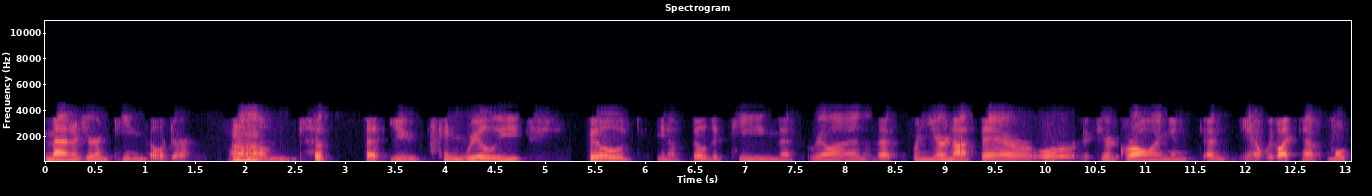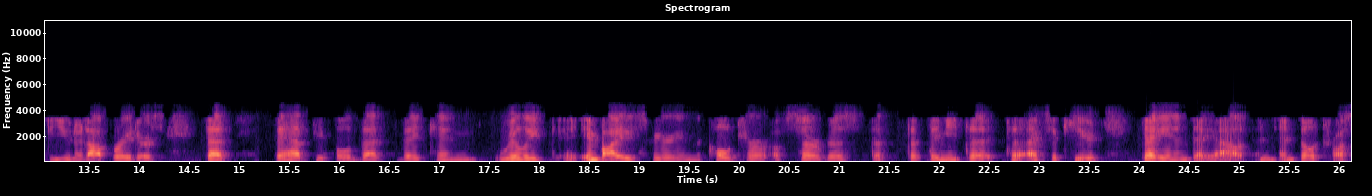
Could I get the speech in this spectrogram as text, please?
manager and team builder, Mhm. um, so that you can really build, you know, build a team that realizes that when you're not there, or if you're growing, and and you know, we like to have multi-unit operators, that they have people that they can really embody the spirit and the culture of service that that they need to to execute day in and day out and, and build trust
